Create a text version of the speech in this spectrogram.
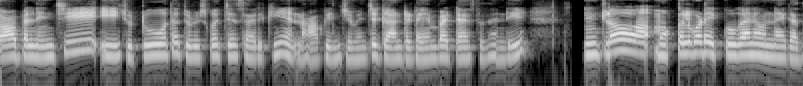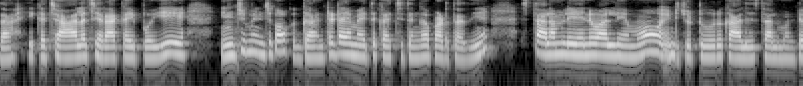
లోపల నుంచి ఈ చుట్టూతో తుడుచుకొచ్చేసరికి నాకు ఇంచుమించు గంట టైం పట్టేస్తుందండి. ఇంట్లో మొక్కలు కూడా ఎక్కువగానే ఉన్నాయి కదా. ఇక చాలా చిరాకు అయిపోయి ఇంచుమించుగా ఒక గంట టైం అయితే ఖచ్చితంగా పడుతుంది. స్థలం లేని వాళ్ళేమో ఇంటి చుట్టూరు ఖాళీ స్థలం ఉంటే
